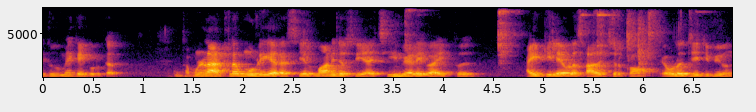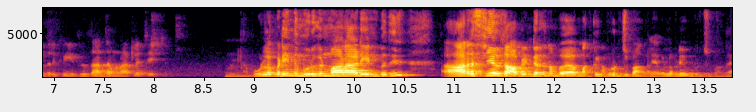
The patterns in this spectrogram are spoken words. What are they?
எதுவுமே கை கொடுக்காது. தமிழ்நாட்டில் மொழி அரசியல் மாநில சுயாட்சி. வேலைவாய்ப்பு ஐடியில் எவ்வளோ சாதிச்சிருக்கோம் எவ்வளோ ஜிடிபி வந்திருக்கு இதுதான் தமிழ்நாட்டில் ஜெயிக்கும். உள்ளபடி இந்த முருகன் மாநாடு என்பது அரசியல் தான் அப்படின்றத நம்ம மக்கள் புரிஞ்சுப்பாங்களே உள்ளபடி புரிஞ்சுப்பாங்க.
